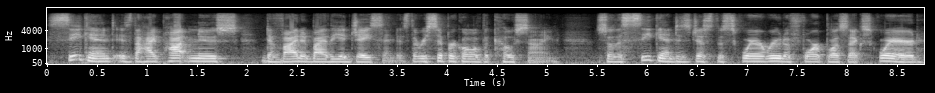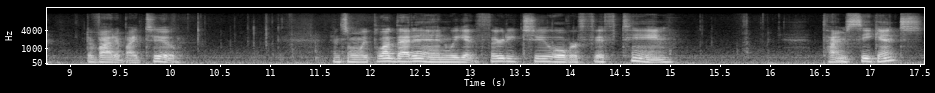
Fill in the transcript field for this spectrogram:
Secant is the hypotenuse divided by the adjacent. It's the reciprocal of the cosine. So the secant is just the square root of 4 plus x squared divided by 2. And so when we plug that in, we get 32 over 15 times secant,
